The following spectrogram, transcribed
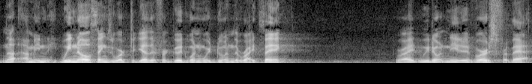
Not, I mean, we know things work together for good when we're doing the right thing, right? We don't need a verse for that.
